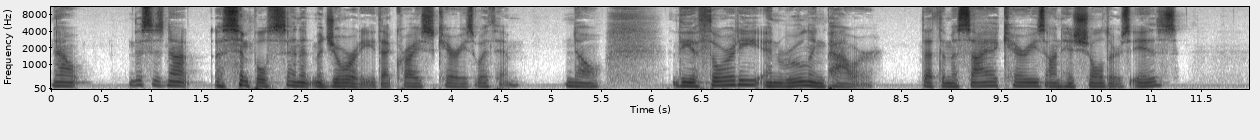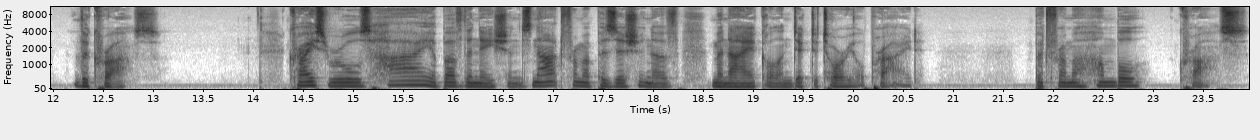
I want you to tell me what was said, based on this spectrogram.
Now, this is not a simple Senate majority that Christ carries with him. No, the authority and ruling power that the Messiah carries on his shoulders is the cross. Christ rules high above the nations, not from a position of maniacal and dictatorial pride, but from a humble cross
